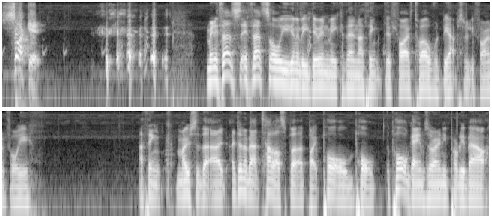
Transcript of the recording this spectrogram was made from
Suck it. I mean, if that's if that's all you're going to be doing, Mika, then I think the 512 would be absolutely fine for you. I think most of the I, I don't know about Talos, but uh, like Portal, Portal, the Portal games are only probably about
